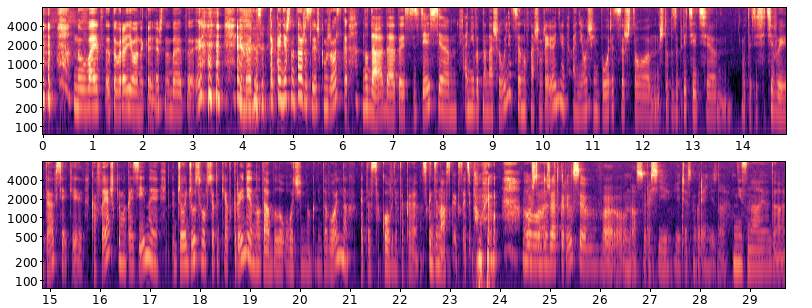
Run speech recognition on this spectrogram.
ну, вайп этого района, конечно, да, это, и, наверное, так, конечно, тоже слишком жестко, но да, да, то есть здесь эм, они вот на нашей улице, ну, в нашем районе, они очень борются, что, чтобы запретить эм, вот эти сетевые, да, всякие кафешки, магазины. Joe & the Juice его все таки открыли, но да, было очень много недовольных. Это соковня такая, скандинавская, кстати, по-моему. Может, вот. он уже открылся в, у нас в России? Я, честно говоря, не знаю. Не знаю, да.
